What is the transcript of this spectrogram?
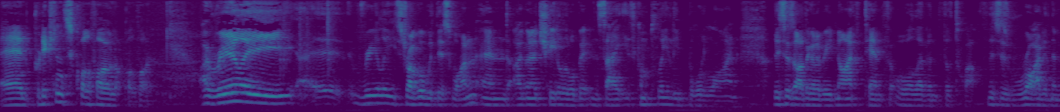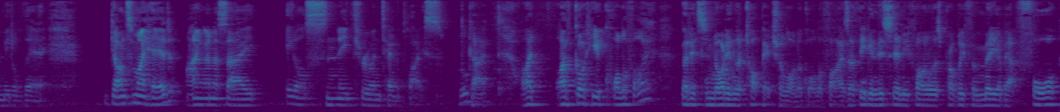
And predictions qualify or not qualify? I really, uh, really struggle with this one, and I'm going to cheat a little bit and say it's completely borderline. This is either going to be 9th, 10th, or 11th or 12th. This is right in the middle there. Gun to my head, I'm going to say it'll sneak through in 10th place. Okay. I, I've got here qualify, but it's not in the top echelon of qualifiers. I think in this semi final, there's probably for me about four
